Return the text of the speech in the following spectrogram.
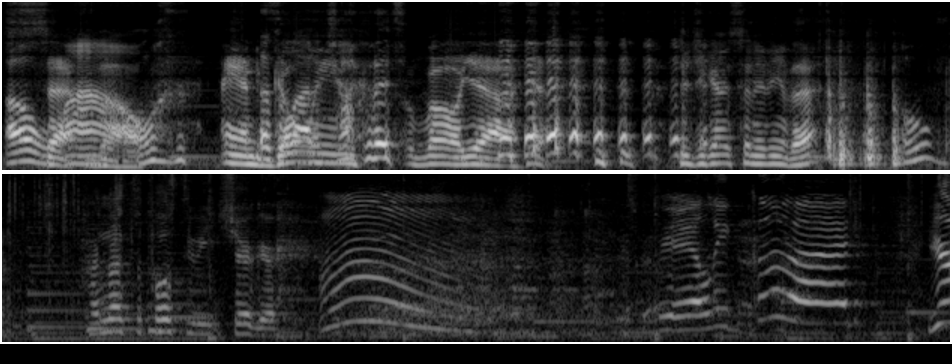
Oh, set wow. though. And That's a lot of chocolate. Well, yeah. yeah. Did you guys send any of that? Oh, I'm not supposed to eat sugar. Mmm. Really good. You're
